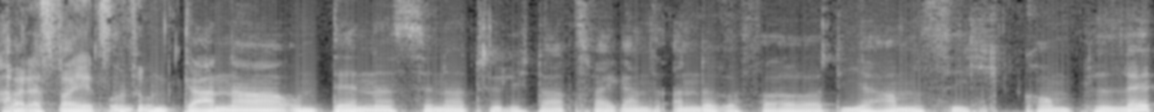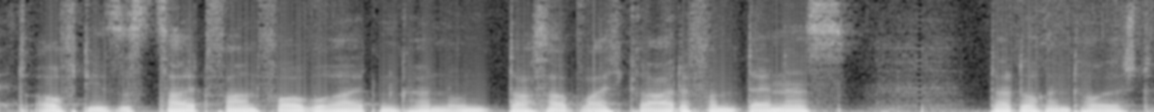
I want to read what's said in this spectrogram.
Aber das war jetzt Und, und Ganna und Dennis sind natürlich da zwei ganz andere Fahrer. Die haben sich komplett auf dieses Zeitfahren vorbereiten können. Und deshalb war ich gerade von Dennis da doch enttäuscht.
